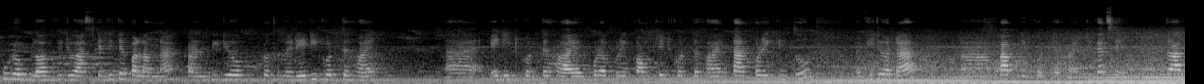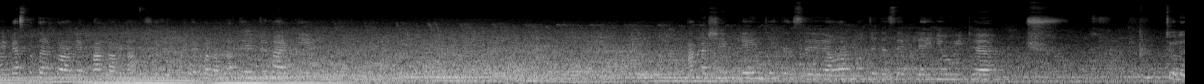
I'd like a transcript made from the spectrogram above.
পুরো ব্লগ ভিডিও আজকে দিতে পারলাম না। কারণ ভিডিও প্রথমে রেডি করতে হয় এডিট করতে হয়, পুরোপুরি কমপ্লিট করতে হয়। তারপরে কিন্তু ভিডিওটা পাবলিক করতে হয়, ঠিক আছে? তো আমি ব্যস্ততার কারণে পারলাম না সুযোগ দিতে পারলাম না। তো এর জন্য আর কি, আকাশে প্লেন আমার মন যেতেছে প্লেনে উঠে চলে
